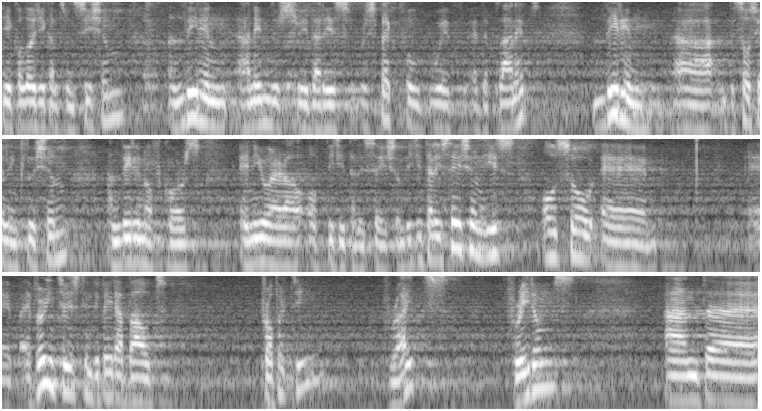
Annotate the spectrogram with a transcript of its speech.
the ecological transition, leading an industry that is respectful with uh, the planet, leading uh, the social inclusion, and leading, of course, a new era of digitalization. Digitalization is also a, a, a very interesting debate about property, rights, freedoms, and uh,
